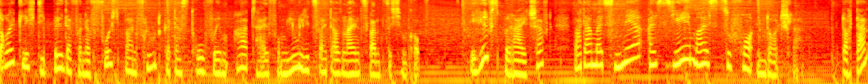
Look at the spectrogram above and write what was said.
deutlich die Bilder von der furchtbaren Flutkatastrophe im Ahrtal vom Juli 2021 im Kopf. Die Hilfsbereitschaft war damals mehr als jemals zuvor in Deutschland. Doch dann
